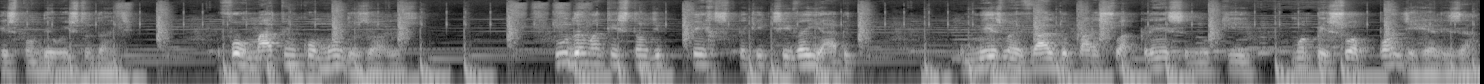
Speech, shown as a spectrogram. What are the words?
respondeu o estudante, o formato incomum dos olhos. Tudo é uma questão de perspectiva e hábito. O mesmo é válido para sua crença no que uma pessoa pode realizar.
